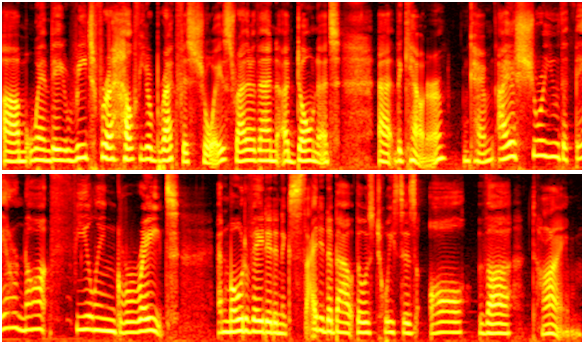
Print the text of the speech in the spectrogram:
um, when they reach for a healthier breakfast choice rather than a donut at the counter. Okay, I assure you that they are not feeling great and motivated and excited about those choices all the time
